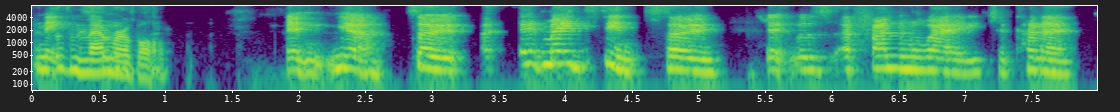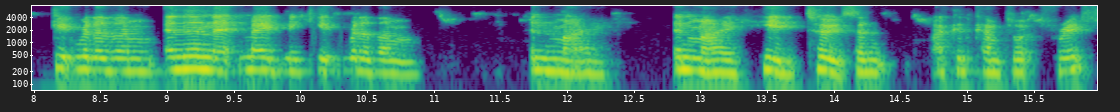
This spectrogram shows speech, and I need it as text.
necks. It was memorable. and yeah, so uh, it made sense. So it was a fun way to kind of get rid of them, and then that made me get rid of them in my in my head too, so I could come to it fresh.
